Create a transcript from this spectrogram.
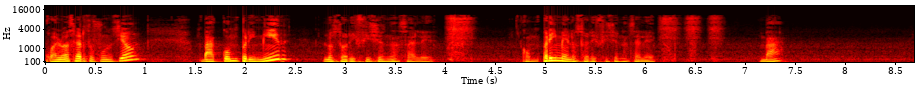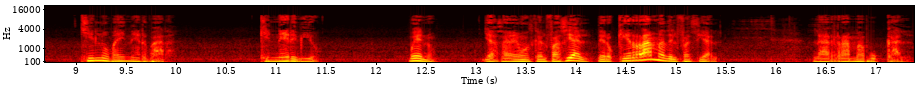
¿Cuál va a ser su función? va a comprimir los orificios nasales. Comprime los orificios nasales. ¿Va? ¿Quién lo va a enervar? ¿Qué nervio? Bueno, ya sabemos que el facial, pero ¿qué rama del facial? La rama bucal.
